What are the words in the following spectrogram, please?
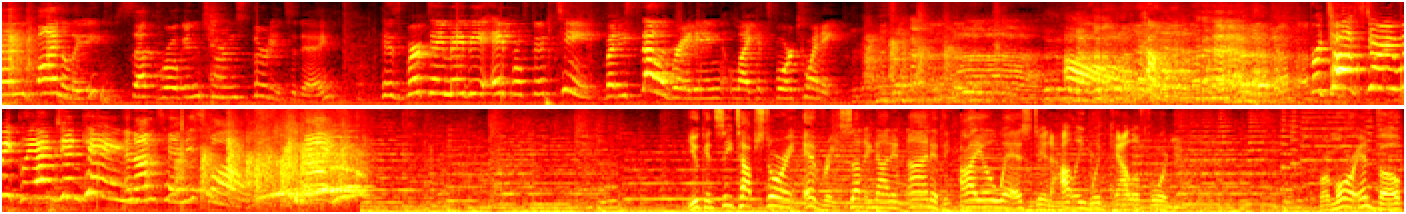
And finally, Seth Rogen turns 30 today. His birthday may be April 15th, but he's celebrating like it's 420. oh, You can see Top Story every Sunday night at 9 at the iO West in Hollywood, California. For more info,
